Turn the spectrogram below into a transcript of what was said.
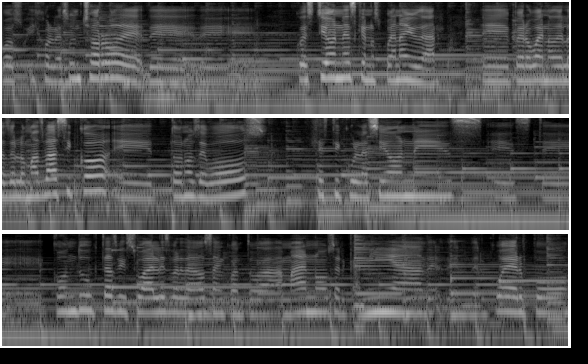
pues, híjole, es un chorro de, cuestiones que nos pueden ayudar. Eh, pero bueno, de los de lo más básico, eh, tonos de voz, gesticulaciones, este, conductas visuales, ¿verdad? O sea, en cuanto a mano, cercanía del cuerpo,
